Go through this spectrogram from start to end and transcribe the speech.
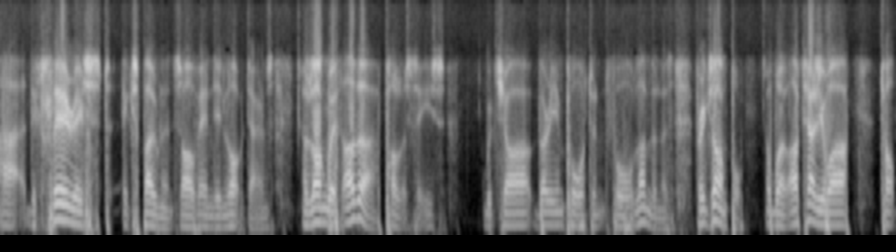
uh, the clearest exponents of ending lockdowns, along with other policies which are very important for Londoners. For example, well, I'll tell you our top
